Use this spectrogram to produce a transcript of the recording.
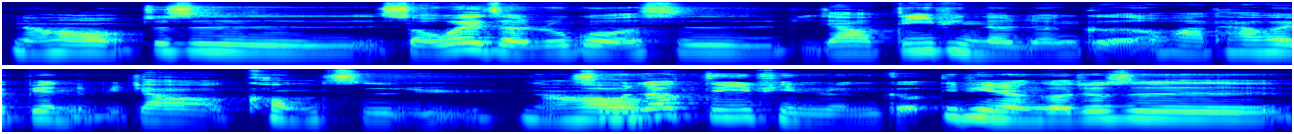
然后就是守卫者，如果是比较低频的人格的话，他会变得比较控制欲。然后什么叫低频人格？低频人格？就是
